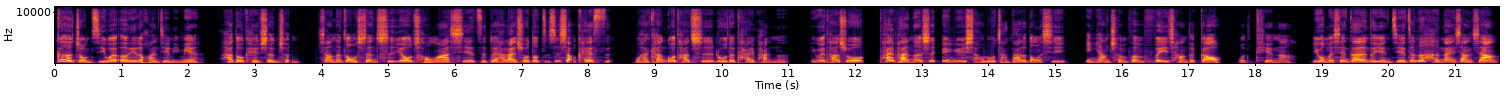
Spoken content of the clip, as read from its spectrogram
各种极为恶劣的环境里面，他都可以生存。像那种生吃幼虫啊、蝎子，对他来说都只是小 case。我还看过他吃鹿的胎盘呢，因为他说。胎盘呢是孕育小鹿长大的东西，营养成分非常的高。我的天呐，以我们现在人的眼界，真的很难想象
